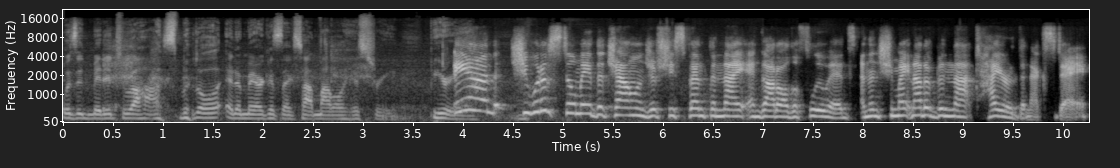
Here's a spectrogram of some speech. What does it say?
was admitted to a hospital in America's Next Top Model history. Period. and she would have still made the challenge if she spent the night and got all the fluids, and then she might not have been that tired the next day.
